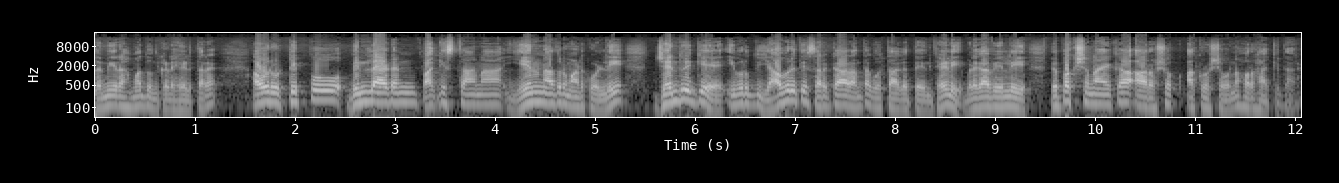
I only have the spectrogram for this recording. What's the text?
ಜಮೀರ್ ಅಹಮದ್ ಒಂದು ಕಡೆ ಹೇಳ್ತಾರೆ. ಅವರು ಟಿಪ್ಪು, ಬಿನ್ ಲ್ಯಾಡನ್ ಪಾಕಿಸ್ತಾನ ಏನನ್ನಾದರೂ ಮಾಡಿಕೊಳ್ಳಿ, ಜನರಿಗೆ ಇವರದ್ದು ಯಾವ ರೀತಿ ಸರ್ಕಾರ ಅಂತ ಗೊತ್ತಾಗುತ್ತೆ ಅಂತ ಹೇಳಿ ಬೆಳಗಾವಿಯಲ್ಲಿ ವಿಪಕ್ಷ ನಾಯಕ ಆರ್ ಅಶೋಕ್ ಆಕ್ರೋಶವನ್ನು ಹೊರಹಾಕಿದ್ದಾರೆ.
